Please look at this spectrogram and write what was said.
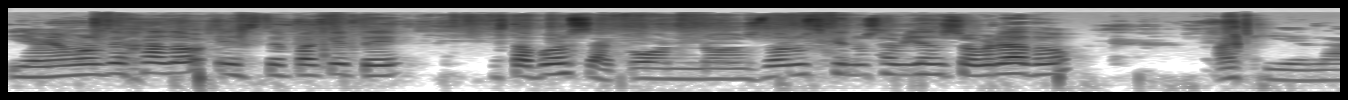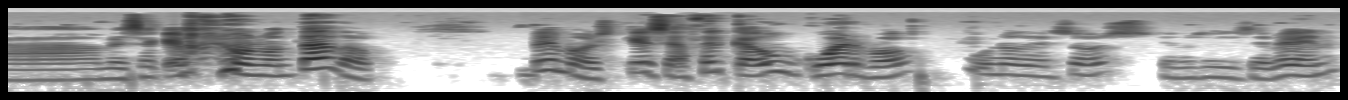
y habíamos dejado este paquete, esta bolsa con los donuts que nos habían sobrado aquí en la mesa que habíamos montado. Vemos que se acerca un cuervo, uno de esos, que no sé si se ven,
